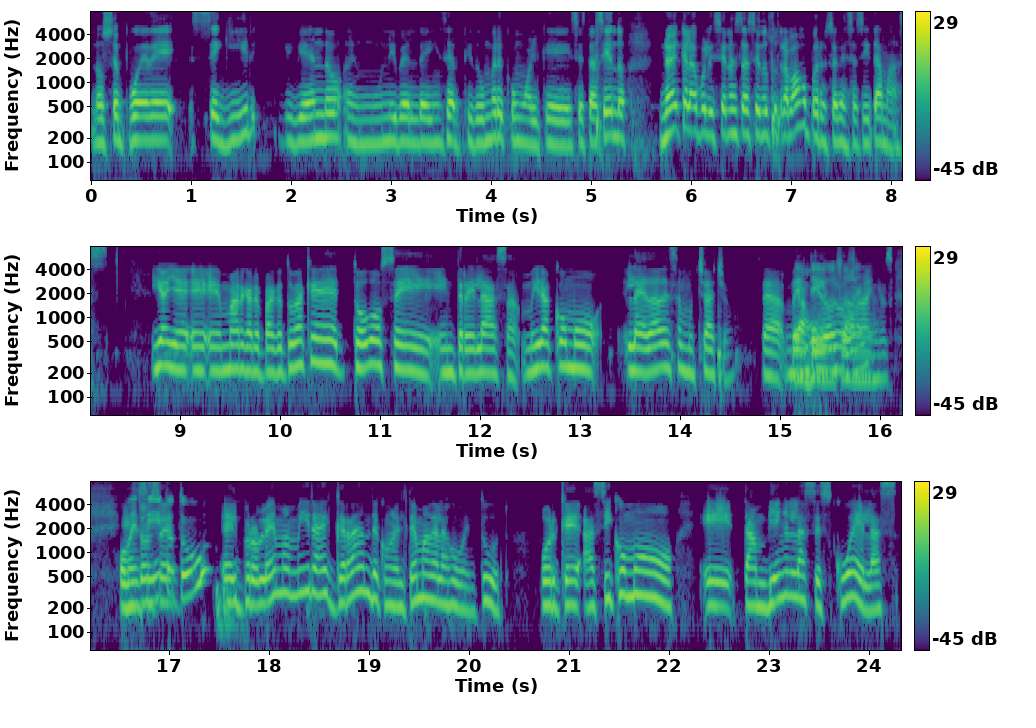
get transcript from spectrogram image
No se puede seguir viviendo en un nivel de incertidumbre como el que se está haciendo. No es que la policía no esté haciendo su trabajo, pero se necesita más. Y oye, eh, eh, Margaret, para que tú veas que todo se entrelaza, mira cómo la edad de ese muchacho, o sea, 22 22 años. años. Entonces, tú. El problema, mira, es grande con el tema de la juventud, porque así como eh, también en las escuelas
